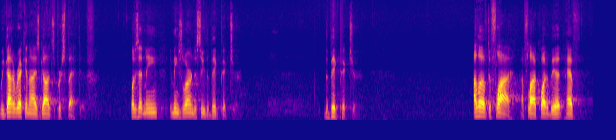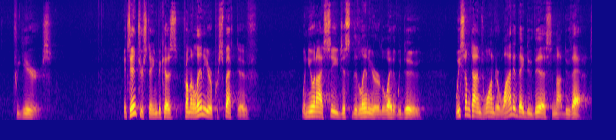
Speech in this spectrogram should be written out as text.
we've got to recognize God's perspective. What does that mean? It means learn to see the big picture. The big picture. I love to fly. I fly quite a bit, have for years. It's interesting because, from a linear perspective, when you and I see just the linear the way that we do, we sometimes wonder why did they do this and not do that?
